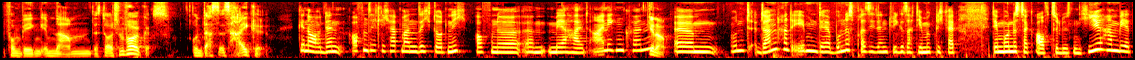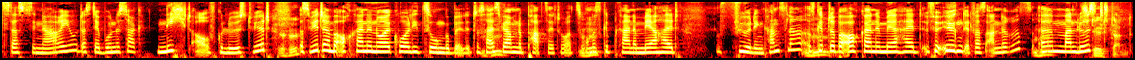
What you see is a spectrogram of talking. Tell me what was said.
vom wegen im Namen des deutschen Volkes. Und das ist heikel. Genau, denn offensichtlich hat man sich dort nicht auf eine ähm, Mehrheit einigen können. Genau. Ähm, und dann hat eben der Bundespräsident, wie gesagt, die Möglichkeit, den Bundestag aufzulösen. Hier haben wir jetzt das Szenario, dass der Bundestag nicht aufgelöst wird. Mhm. Es wird aber auch keine neue Koalition gebildet. Das heißt, mhm. wir haben eine Pattsituation. Mhm. Es gibt keine Mehrheit für den Kanzler. Mhm. Es gibt aber auch keine Mehrheit für irgendetwas anderes. Mhm. Ähm, man löst, Stillstand.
